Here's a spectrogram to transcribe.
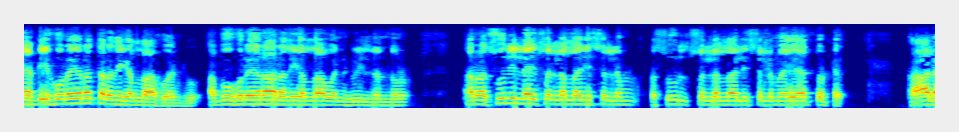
നബി ഹുറൈറ റതി അള്ളാഹു അൻഹു അബു ഹുറൈറ റതി അള്ളാഹു അൻഹുവിൽ നിന്നും റസൂലി സല്ലാ അലൈഹി സ്വല്ലം റസൂൽ സല്ലാ അലൈഹി സ്വല്ലമയെ തൊട്ട് കാല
